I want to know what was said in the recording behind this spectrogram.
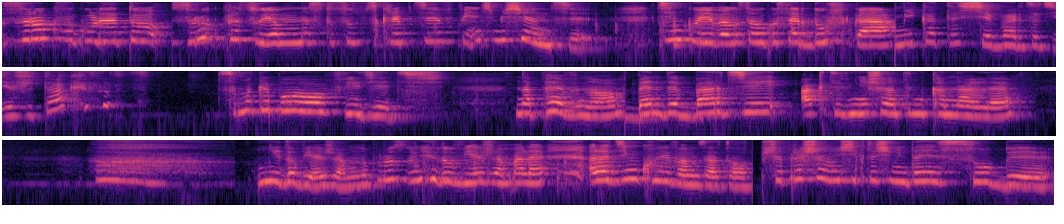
z rok w ogóle to z rok pracują na 100 subskrypcji w 5 miesięcy. Dziękuję wam z całego serduszka. Mika też się bardzo cieszy, tak? Co mogę powiedzieć? Na pewno będę bardziej aktywniejsza na tym kanale. Nie dowierzam, no po prostu nie dowierzam, ale, ale dziękuję wam za to. Przepraszam, jeśli ktoś mi daje suby,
